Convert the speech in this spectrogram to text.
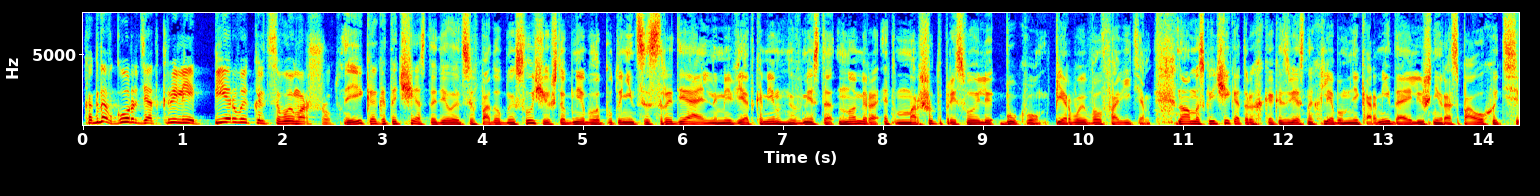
когда в городе открыли первый кольцевой маршрут. И как это часто делается в подобных случаях, чтобы не было путаницы с радиальными ветками, вместо номера этому маршруту присвоили букву, первую в алфавите. Ну а москвичи, которых, как известно, хлебом не корми, да, и лишний раз поохоть,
